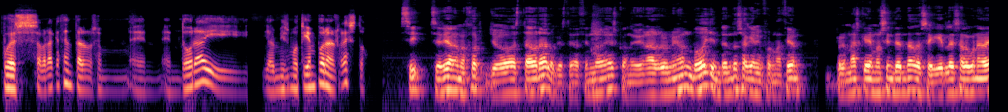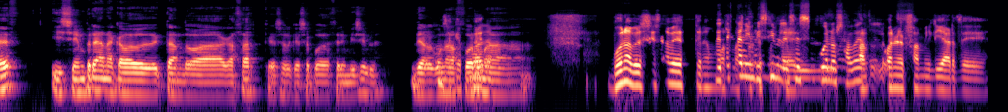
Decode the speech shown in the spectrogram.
Pues habrá que centrarnos en, en- en Dora y, y al mismo tiempo en el resto. Sí, sería lo mejor. Yo hasta ahora lo que estoy haciendo es, cuando hay una reunión, voy e intento sacar información. El problema es que hemos intentado seguirles alguna vez y siempre han acabado detectando a Gazar, que es el que se puede hacer invisible. De alguna forma... Bueno, a ver si esta vez tenemos. más Detectan invisibles, con es el bueno saberlo. Con el familiar de,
